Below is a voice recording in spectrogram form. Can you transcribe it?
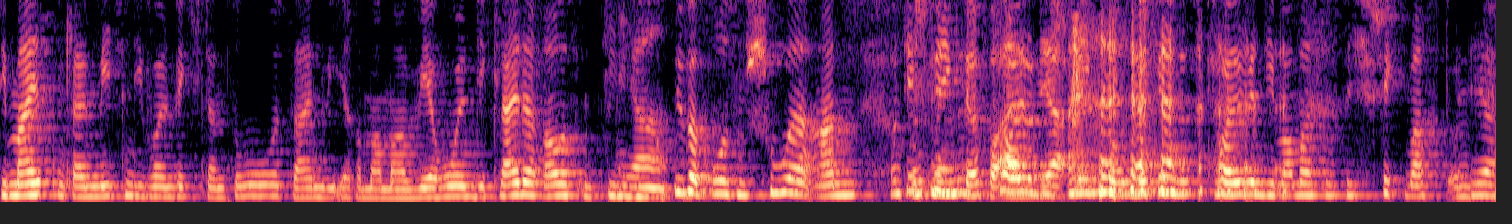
die meisten kleinen Mädchen, die wollen wirklich dann so sein wie ihre Mama. Wir holen die Kleider raus und ziehen ja. die übergroßen Schuhe an. Und die und Schminke vor toll allem, und ja. Schminke. Und wir finden es toll, wenn die Mama so sich schick macht. Und ja,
